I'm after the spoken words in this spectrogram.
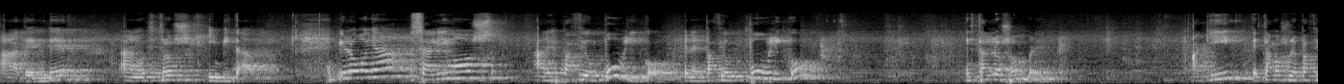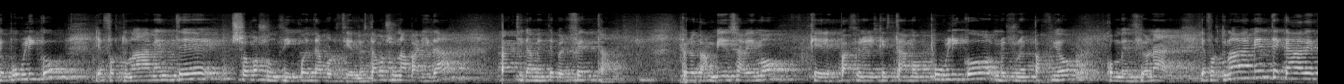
a atender a nuestros invitados. Y luego ya salimos al espacio público. En el espacio público están los hombres. aquí estamos en un espacio público y afortunadamente somos un 50%. Estamos en una paridad prácticamente perfecta. Pero también sabemos que el espacio en el que estamos público no es un espacio convencional. Y afortunadamente cada vez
